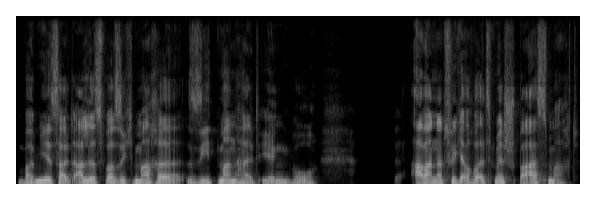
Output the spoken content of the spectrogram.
Und bei mir ist halt alles, was ich mache, sieht man halt irgendwo aber natürlich auch, weil es mir Spaß macht.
